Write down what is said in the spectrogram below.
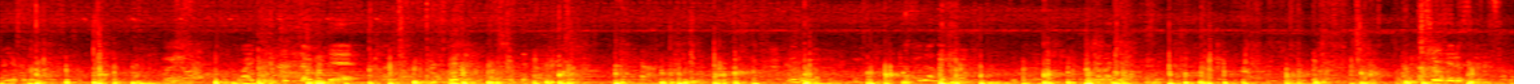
の見ことなん。ですよまあ一日ってあげてなんか増えてるのか知ってるのかそれはね絶対やらなきゃなんですよ多少減るっすけどその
